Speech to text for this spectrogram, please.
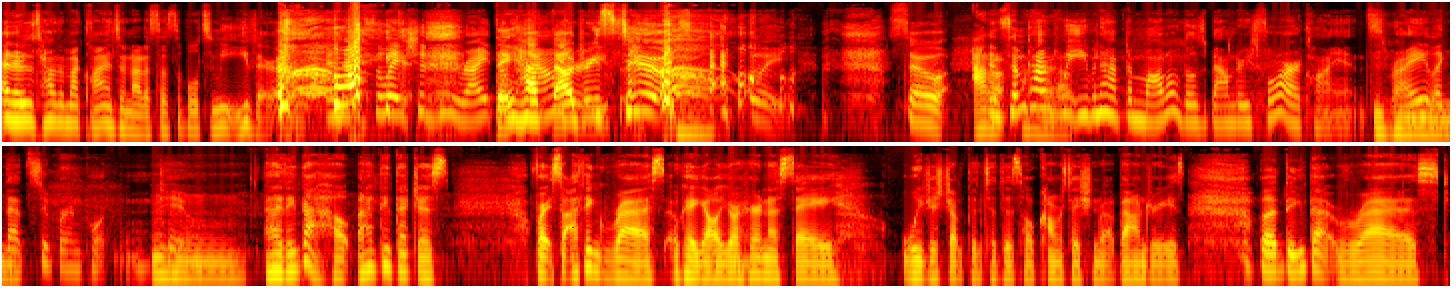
and there's a time that my clients are not accessible to me either And that's the way it should be, right? they have boundaries, too exactly. so i don't And sometimes we even have to model those boundaries for our clients, right? Like that's super important too. Mhm. And I think that helped. And I think that just, right. So I think rest, okay, y'all, Mm-hmm. you're hearing us say, we just jumped into this whole conversation about boundaries. But I think that rest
